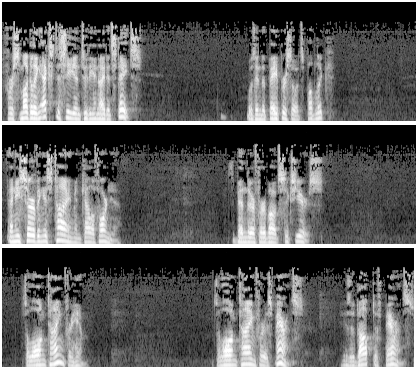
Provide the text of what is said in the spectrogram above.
for smuggling ecstasy into the United States. It Was in the paper, so it's public. And he's serving his time in California. He's been there for about six years. It's a long time for him. It's a long time for his parents, his adoptive parents.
